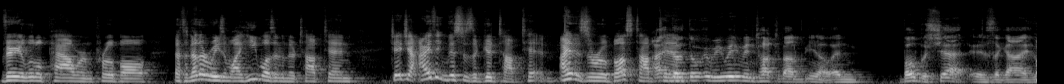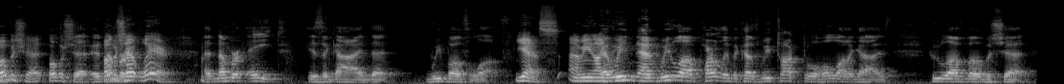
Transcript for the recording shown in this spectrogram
very little power in pro ball. That's another reason why he wasn't in their top 10. JJ, I think this is a good top 10. I think this is a robust top 10. I, the, the, we even talked about, you know, and Bo Bichette is a guy who. Bo Bichette? Bo Bichette. At Bo number, Bichette where? At number eight is a guy that we both love. Yes, I mean, like And we and we love partly because we've talked to a whole lot of guys who love Bo Bichette.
